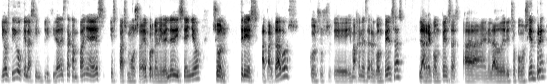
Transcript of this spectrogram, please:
ya os digo que la simplicidad de esta campaña es espasmosa, ¿eh? porque a nivel de diseño son tres apartados con sus eh, imágenes de recompensas, las recompensas en el lado derecho como siempre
